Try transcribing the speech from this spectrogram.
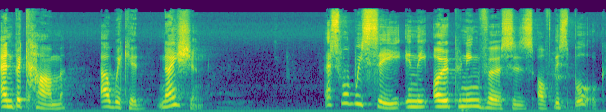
and become a wicked nation. That's what we see in the opening verses of this book.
